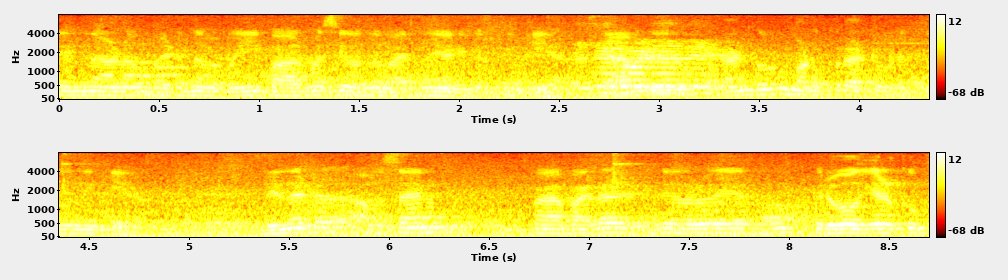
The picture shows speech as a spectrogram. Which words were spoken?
നിന്നാണ് മരുന്ന് ഈ ഫാർമസി വന്ന് മരുന്ന് ഞാൻ നിൽക്കുക രാവിലെ മൂന്ന് മണിക്കൂറായിട്ട് ഇവിടെ ക്യൂ നിൽക്കുക. നിന്നിട്ട് അവസാനം പല രോഗികൾക്കും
